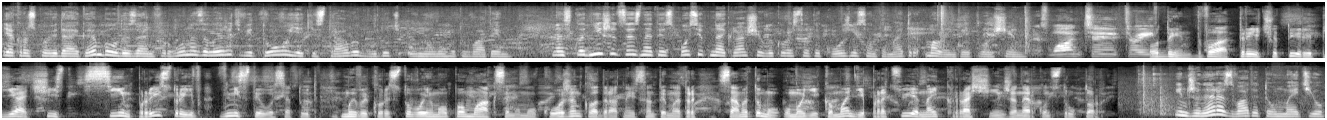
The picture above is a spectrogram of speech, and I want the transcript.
Як розповідає Кембл, дизайн фургона залежить від того, які страви будуть у ньому готувати. Найскладніше це знайти спосіб найкраще використати кожний сантиметр маленької площі. Один, два, три, чотири, п'ять, шість, сім пристроїв вмістилося тут. Ми використовуємо по максимуму кожен квадратний сантиметр. Саме тому у моїй команді працює найкращий інженер-конструктор. Інженера звати Том Меттью.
